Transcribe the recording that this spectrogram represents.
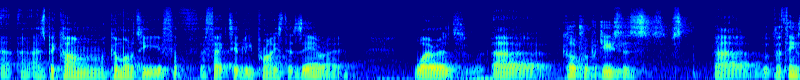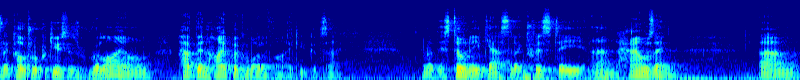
uh, has become a commodity effectively priced at zero, whereas uh, cultural producers, uh, the things that cultural producers rely on have been hyper commodified, you could say. You know, they still need gas, electricity, and housing. Um,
